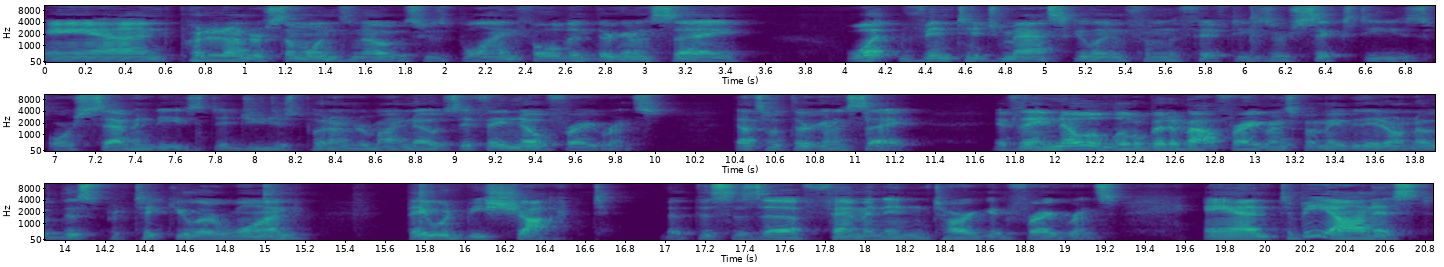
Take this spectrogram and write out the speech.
and put it under someone's nose who's blindfolded, they're going to say, what vintage masculine from the 50s or 60s or 70s did you just put under my nose? If they know fragrance. That's what they're going to say. If they know a little bit about fragrance, but maybe they don't know this particular one, they would be shocked that this is a feminine target fragrance. And to be honest,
